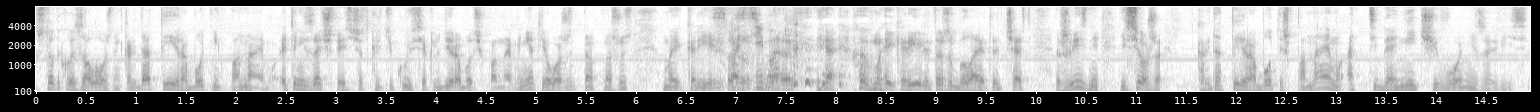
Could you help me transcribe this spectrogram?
Что такое заложник? Когда ты работник по найму. Это не значит, что я сейчас критикую всех людей, работающих по найму. Нет, я уважительно отношусь в моей карьере. Спасибо. Тоже, в моей карьере тоже была эта часть жизни. И все же, когда ты работаешь по найму, от тебя ничего не зависит.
